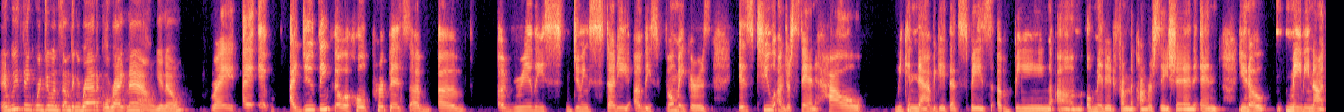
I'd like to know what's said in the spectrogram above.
And we think we're doing something radical right now, you know? Right. I, it, I do think though a whole purpose of of of really doing study of these filmmakers is to understand how we can navigate that space of being um, omitted from the conversation and you know maybe not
